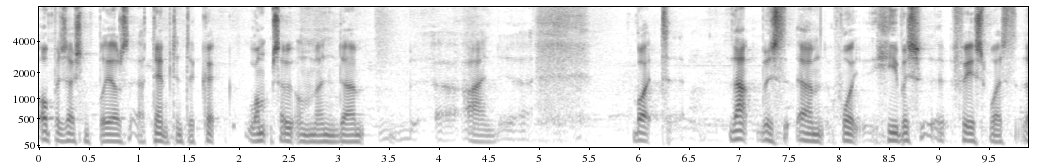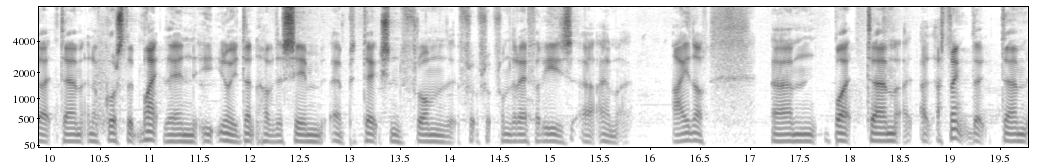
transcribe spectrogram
opposition players attempting to kick lumps out of him and and uh, but that was um, what he was uh, faced with. That um, and of course that back then you know he didn't have the same uh, protection from the fr- from the referees uh, um, either. Um, but um, I, I, think that um,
